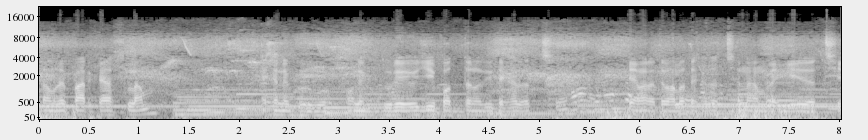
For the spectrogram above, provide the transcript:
তো আমরা পার্কে আসলাম। এখানে ঘুরবো। অনেক দূরে ওই যে পদ্মা নদী দেখা যাচ্ছে। ক্যামেরাতে ভালো দেখা যাচ্ছে না, আমরা এগিয়ে যাচ্ছি।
